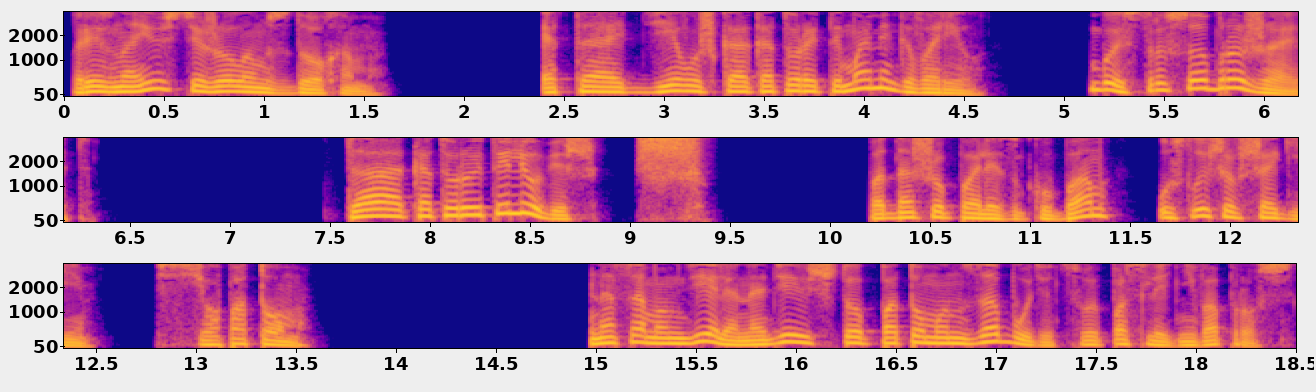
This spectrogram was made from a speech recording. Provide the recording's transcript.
Признаюсь тяжелым вздохом. «Это девушка, о которой ты маме говорил?» Быстро соображает. «Та, которую ты любишь!» Шш! Подношу палец к губам, услышав шаги. «Все потом!» На самом деле, надеюсь, что потом он забудет свой последний вопрос.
